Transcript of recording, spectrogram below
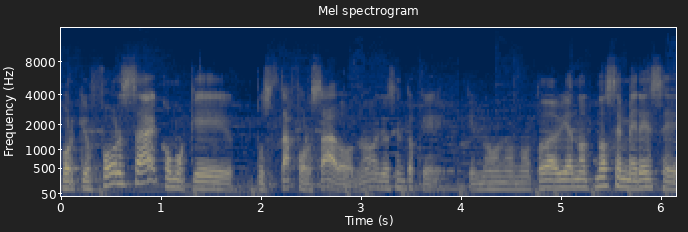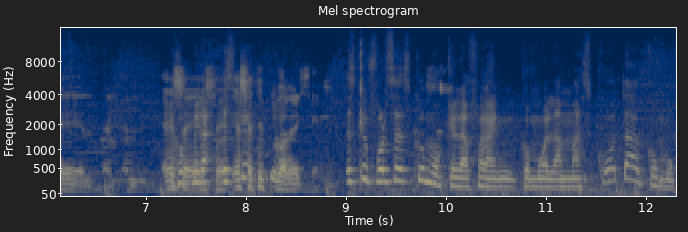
porque Forza como que pues está forzado, ¿no? Yo siento que, no, no, no, todavía no, no se merece ese, ese, título de Es que Forza es como que la como la mascota, como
